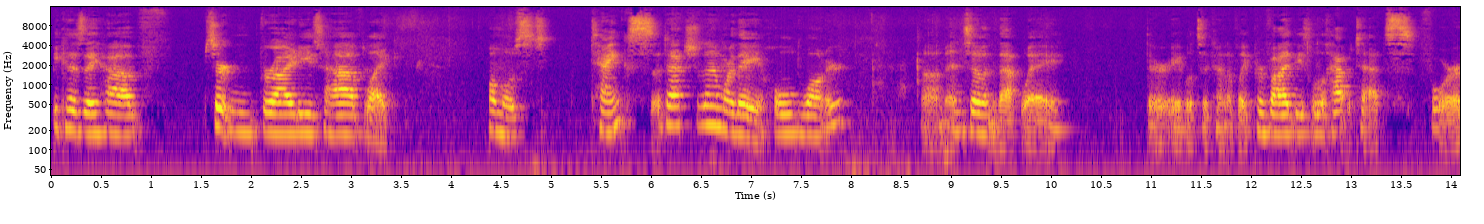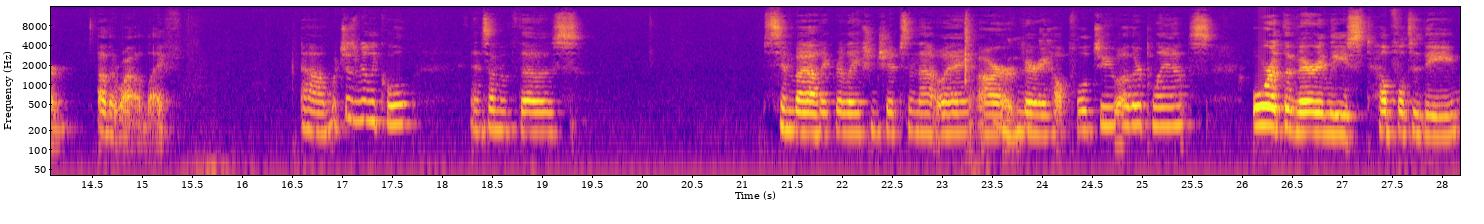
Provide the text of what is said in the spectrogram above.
because they have certain varieties have like almost tanks attached to them where they hold water. Um, and so in that way, they're able to kind of like provide these little habitats for other wildlife, um, which is really cool. And some of those symbiotic relationships in that way are Mhm. very helpful to other plants, or at the very least, helpful to the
